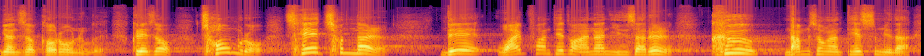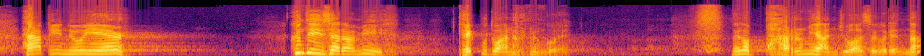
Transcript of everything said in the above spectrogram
면서 걸어오는 거예요. 그래서 처음으로 새 첫날 내 와이프한테도 안 한 인사를 그 남성한테 했습니다. Happy New Year. 근데 이 사람이 대꾸도 안 하는 거예요. 내가 발음이 안 좋아서 그랬나?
